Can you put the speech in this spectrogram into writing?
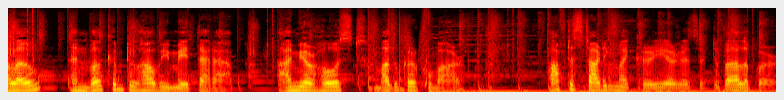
Hello, and welcome to How We Made That App. I'm your host, Madhukar Kumar. After starting my career as a developer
